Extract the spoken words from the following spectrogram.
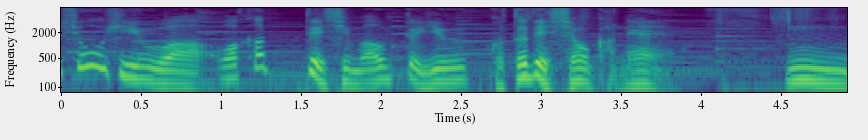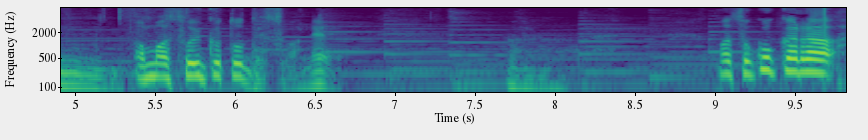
商品は分かってしまうということでしょうかね。うん。あんまあそういうことですわね。うん、まあそこから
